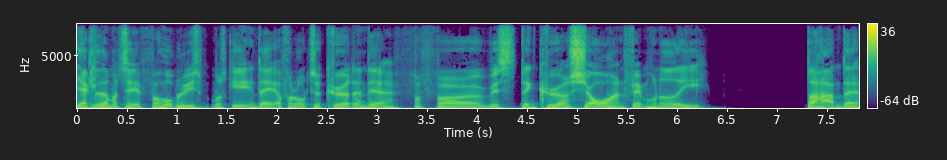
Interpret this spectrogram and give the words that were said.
jeg glæder mig til forhåbentligvis måske en dag at få lov til at køre den der, for, for hvis den kører sjovere end 500e, så har den da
